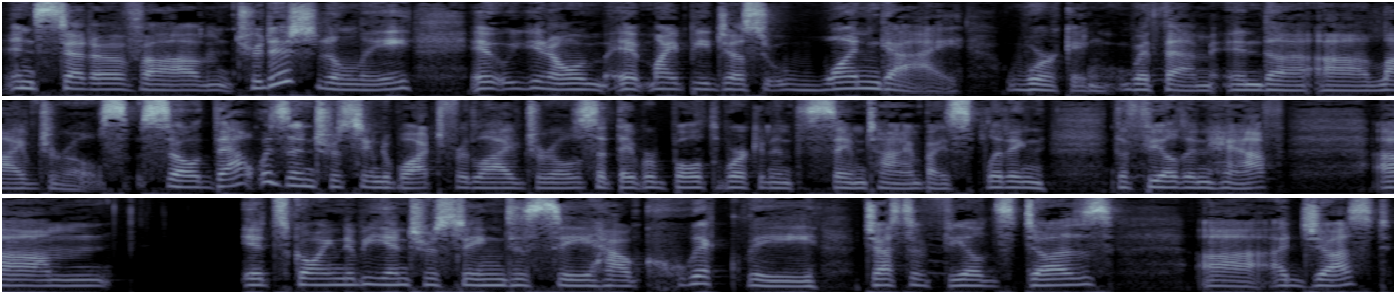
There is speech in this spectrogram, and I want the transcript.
instead of um, traditionally, it, you know, it might be just one guy working with them in the uh, live drills. So that was interesting to watch for live drills that they were both working at the same time by splitting the field in half. Um, it's going to be interesting to see how quickly Justin Fields does uh, adjust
